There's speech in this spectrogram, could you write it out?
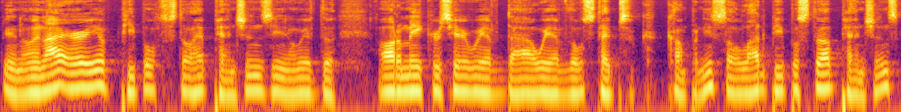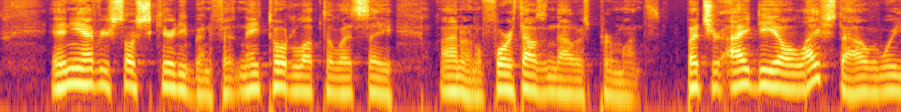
You know, in our area, people still have pensions. You know, we have the automakers here, we have Dow, we have those types of c- companies. So a lot of people still have pensions, and you have your Social Security benefit, and they total up to let's say I don't know four thousand dollars per month. But your ideal lifestyle, we,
